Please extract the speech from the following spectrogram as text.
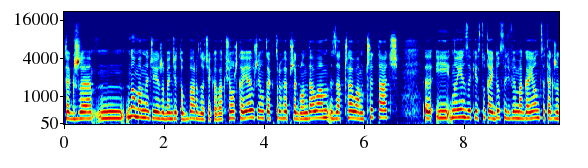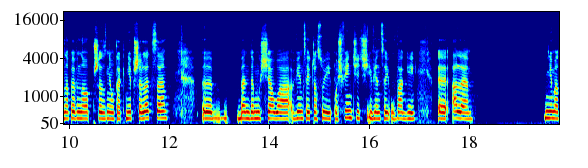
Także mm, no, mam nadzieję, że będzie to bardzo ciekawa książka. Ja już ją tak trochę przeglądałam, zaczęłam czytać y, i no, język jest tutaj dosyć wymagający, także na pewno przez nią tak nie przelecę. Y, Będę musiała więcej czasu jej poświęcić i więcej uwagi, y, ale nie ma,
